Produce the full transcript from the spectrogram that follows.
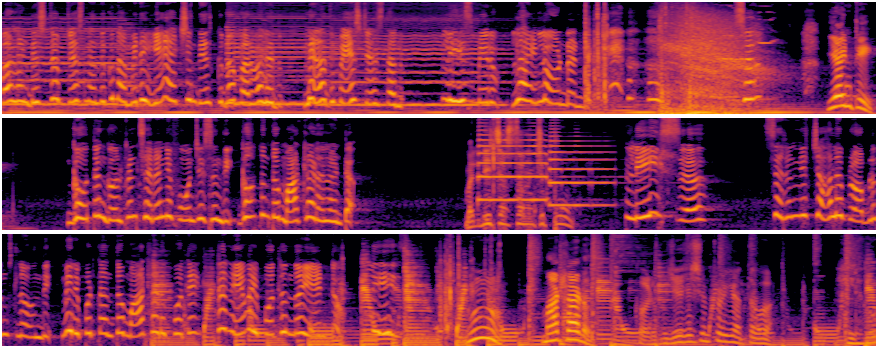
వాళ్ళని డిస్టర్బ్ చేసినందుకు నా మీద ఏ యాక్షన్ తీసుకున్నా పర్వాలేదు. నేను అది ఫేస్ చేస్తాను. ప్లీజ్ మీరు లైన్లో ఉండండి. సార్ ఏంటి? Gautam girl friend Saranya phone చేసింది. గౌతమ్తో మాట్లాడాలంట. మళ్ళీ చేస్తానని చెప్పు. ప్లీజ్ సార్. శరణ్య చాలా ప్రాబ్లమ్స్లో ఉంది. మీరు ఇప్పుడు తనతో మాట్లాడకపోతే తను ఏమైపోతుందో ఏంటో. ప్లీజ్. మాట్లాడు. కడుపు చేసేసి ఉంటాడు ఎంతవా హలో.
